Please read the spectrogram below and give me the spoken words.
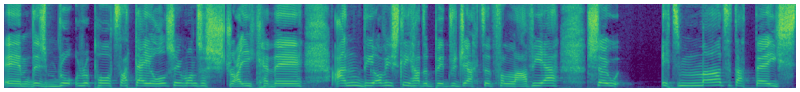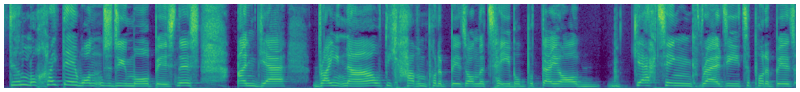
Um, there's r- reports that they also want a striker there. And they obviously had a bid rejected for Lavia. So it's mad that they still look like they're wanting to do more business. And yeah, right now they haven't put a bid on the table, but they are getting ready to put a bid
